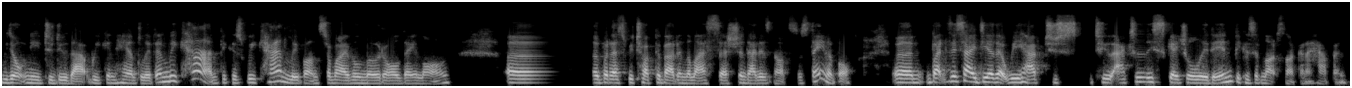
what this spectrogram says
we don't need to do that. We can handle it and we can because we can live on survival mode all day long. Uh, but as we talked about in the last session that is not sustainable. Um, but this idea that we have to to actually schedule it in because if not it's not going to happen.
